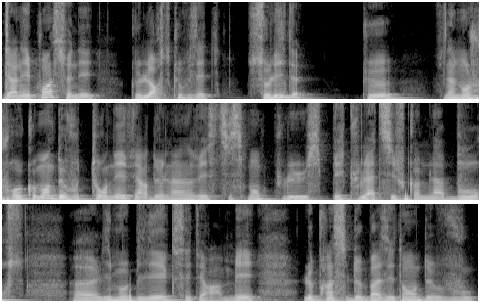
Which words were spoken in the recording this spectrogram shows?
Dernier point, ce n'est que lorsque vous êtes solide que finalement je vous recommande de vous tourner vers de l'investissement plus spéculatif comme la bourse, euh, l'immobilier, etc. Mais le principe de base étant de vous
